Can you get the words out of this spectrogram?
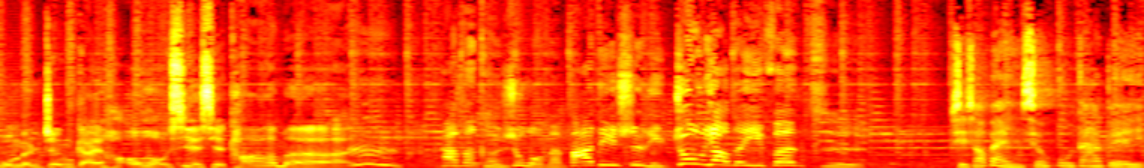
我们真该好好谢谢他们。嗯，他们可是我们巴蒂市里重要的一份子。血小板修护大队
